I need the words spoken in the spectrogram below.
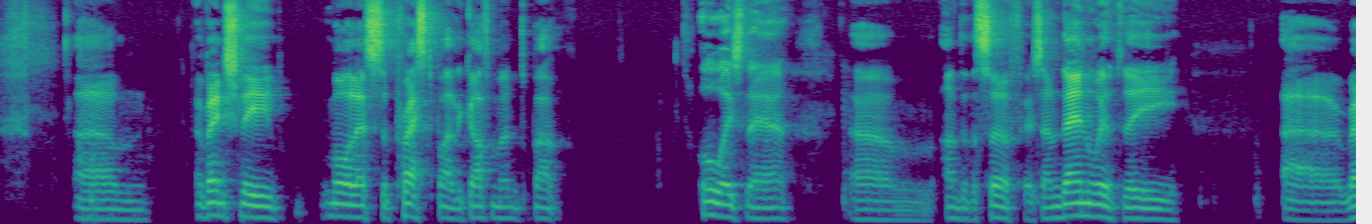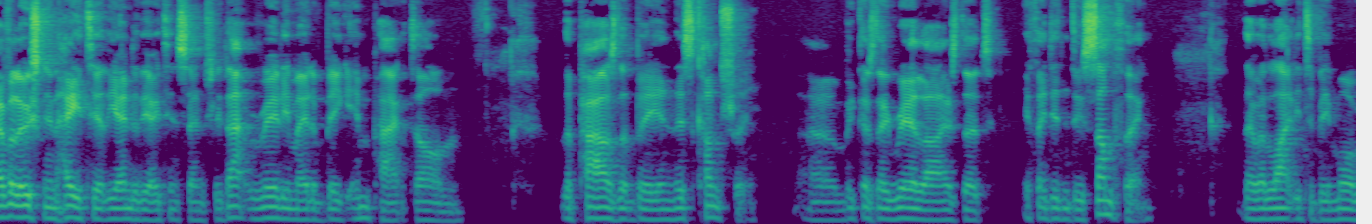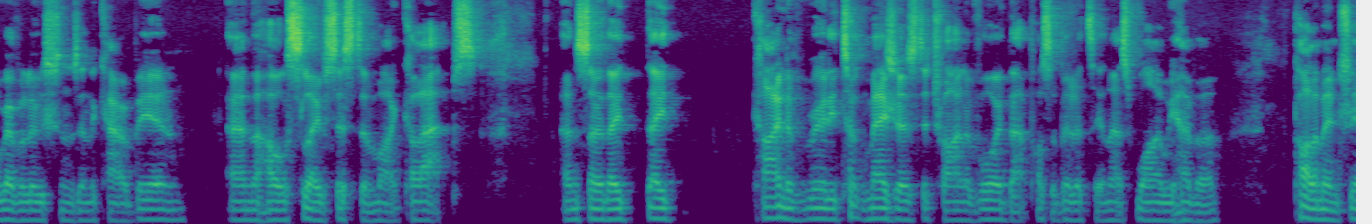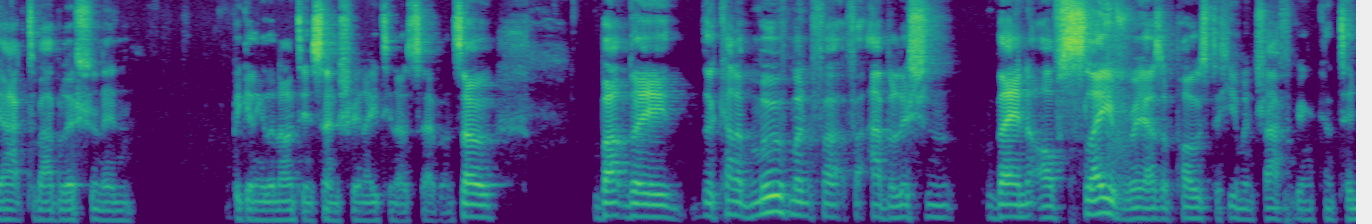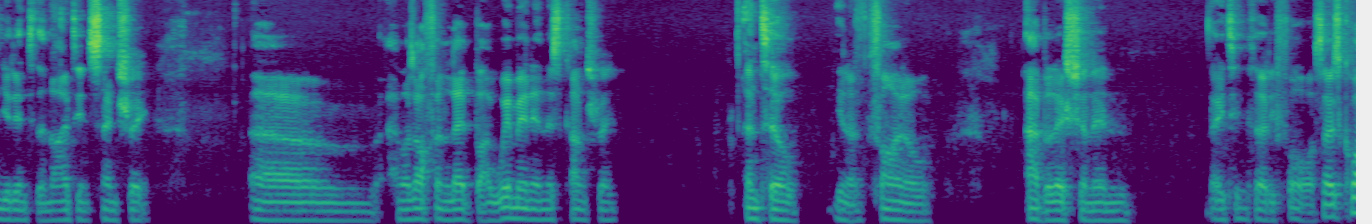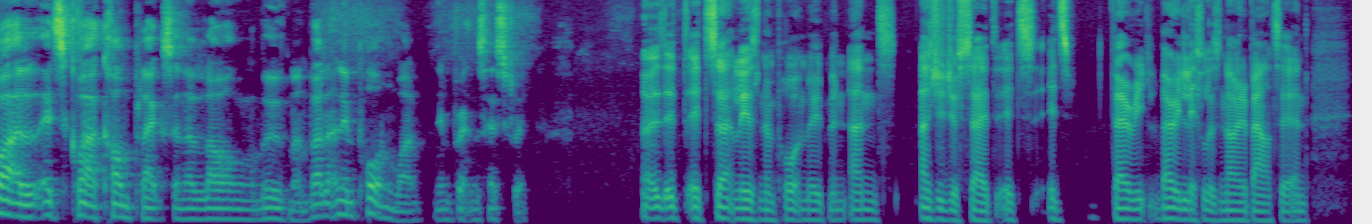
Um, eventually more or less suppressed by the government, but always there um, under the surface. And then with the uh, revolution in Haiti at the end of the 18th century, that really made a big impact on the powers that be in this country um, because they realized that if they didn't do something, there were likely to be more revolutions in the Caribbean and the whole slave system might collapse. And so they they kind of really took measures to try and avoid that possibility, and that's why we have a parliamentary act of abolition in beginning of the 19th century in 1807. So, but the the kind of movement for, for abolition then of slavery as opposed to human trafficking continued into the 19th century um, and was often led by women in this country until you know final abolition in 1834. So it's quite a it's quite a complex and a long movement, but an important one in Britain's history. It, it, it certainly is an important movement, and as you just said, it's it's very very little is known about it, and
